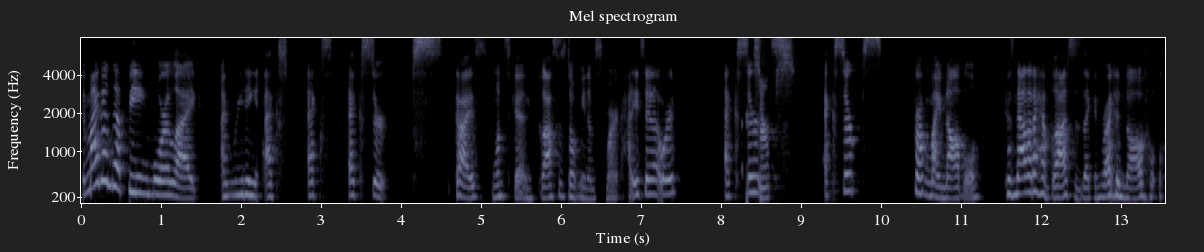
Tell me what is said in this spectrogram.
It might end up being more like I'm reading ex ex excerpts guys, once again, glasses don't mean I'm smart. How do you say that word? Excerpts. Excerpts, excerpts from my novel. Because now that I have glasses, I can write a novel.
